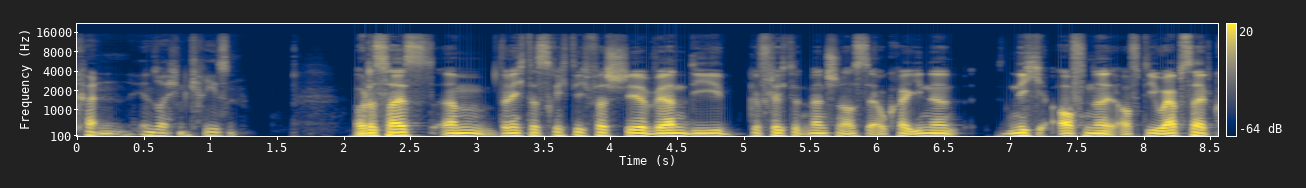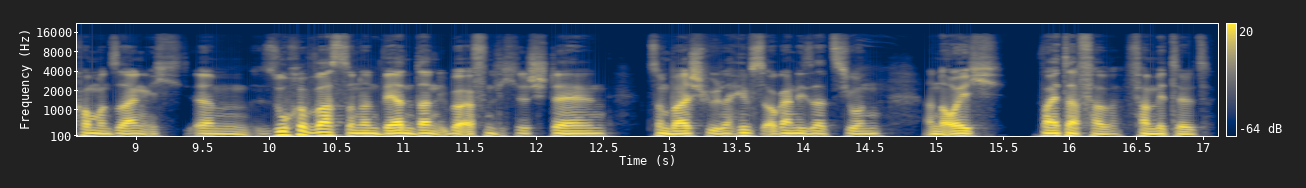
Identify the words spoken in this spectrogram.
können in solchen Krisen. Aber das heißt, ähm, wenn ich das richtig verstehe, werden die geflüchteten Menschen aus der Ukraine nicht auf, eine, auf die Website kommen und sagen, ich ähm, suche was, sondern werden dann über öffentliche Stellen, zum Beispiel oder Hilfsorganisationen, an euch weiter ver vermittelt.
